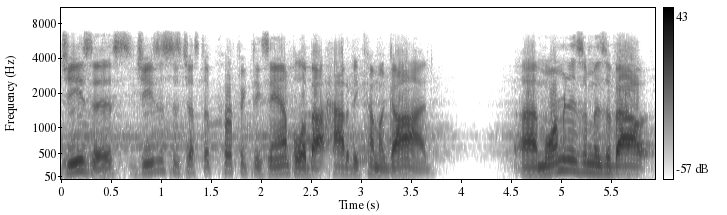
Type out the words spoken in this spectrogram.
Jesus. Jesus is just a perfect example about how to become a God. Uh, Mormonism is about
